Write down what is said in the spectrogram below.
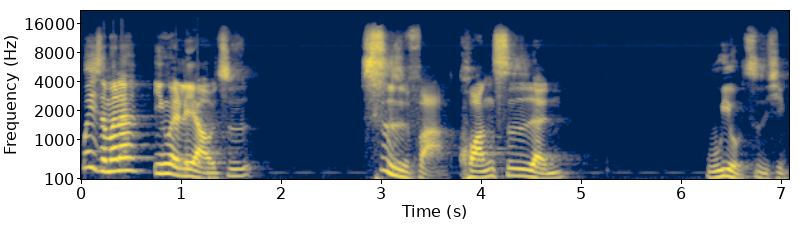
为什么呢？因为了知世法狂痴人无有自信，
